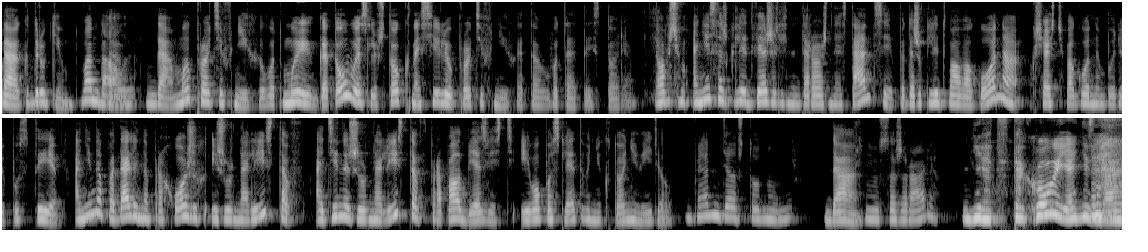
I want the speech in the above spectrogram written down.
да, к другим. вандалы. Да, да, мы против них. И вот мы готовы, если что, к насилию против них. Это вот эта история. В общем, они сожгли две железнодорожные станции, подожгли два вагона. К счастью, вагоны были пустые. Они нападали на прохожих и журналистов. Один из журналистов пропал без вести, и его после этого никто не видел. Понятное дело, что он умер. Да. Что Его сожрали. Нет, такого я не знаю.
